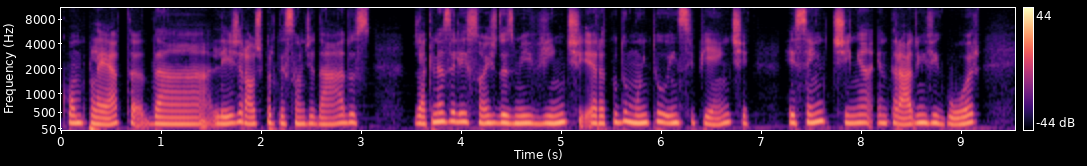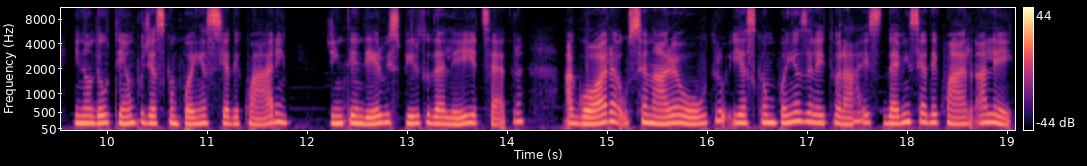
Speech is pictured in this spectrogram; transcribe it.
completa da Lei Geral de Proteção de Dados, já que nas eleições de 2020 era tudo muito incipiente, recém tinha entrado em vigor e não deu tempo de as campanhas se adequarem, de entender o espírito da lei, etc. Agora o cenário é outro e as campanhas eleitorais devem se adequar à lei.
